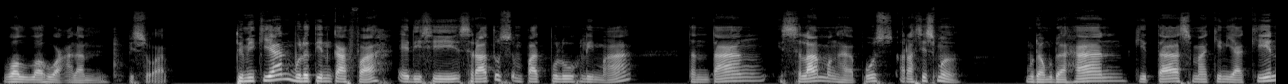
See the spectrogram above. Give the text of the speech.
Wallahu alam biswab. Demikian buletin kafah edisi 145 tentang Islam menghapus rasisme. Mudah-mudahan kita semakin yakin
